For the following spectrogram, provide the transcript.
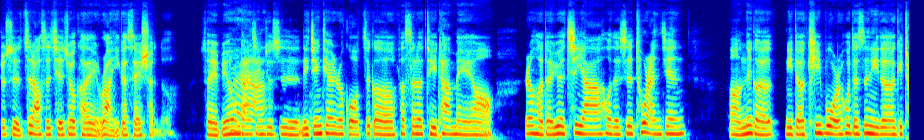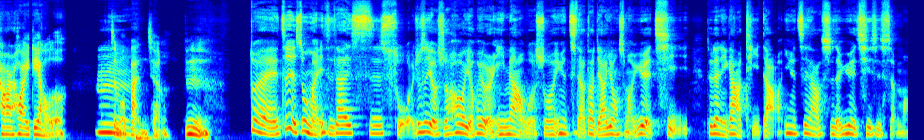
就是治疗师其实就可以 run 一个 session 的，所以不用担心，就是你今天如果这个 facility 它没有任何的乐器啊，或者是突然间。嗯、呃，那个你的 keyboard 或者是你的 guitar 坏掉了，嗯，怎么办？这样，嗯，对，这也是我们一直在思索。就是有时候也会有人 email 我说，音乐治疗到底要用什么乐器，对不对？你刚好提到音乐治疗师的乐器是什么，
